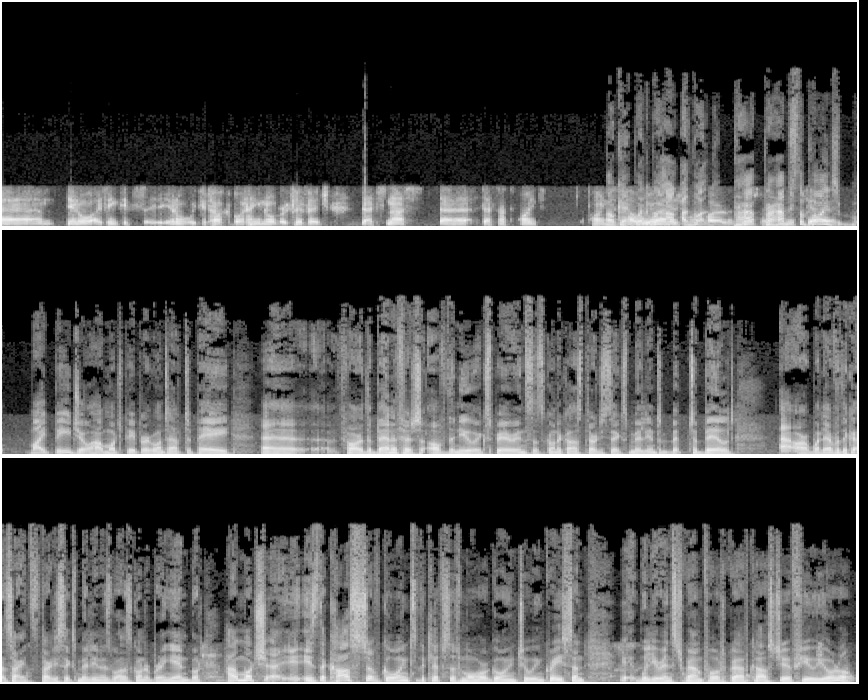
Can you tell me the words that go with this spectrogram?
Um, you know, I think it's you know we could talk about hanging over a cliff edge. That's not uh, that's not the point. The point okay, well, well, uh, perhaps, perhaps the point uh, might be, Joe, how much people are going to have to pay uh, for the benefit of the new experience that's going to cost 36 million to, to build. Uh, or whatever the sorry, it's 36 million as well it's going to bring in. But how much uh, is the cost of going to the Cliffs of Moher going to increase? And will your Instagram photograph cost you a few euro?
